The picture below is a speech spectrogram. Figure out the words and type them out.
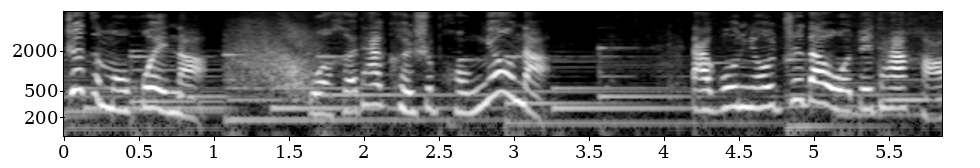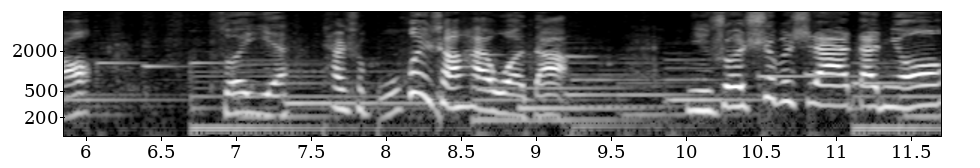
这怎么会呢？我和他可是朋友呢。大公牛知道我对他好，所以他是不会伤害我的。你说是不是啊，大牛？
